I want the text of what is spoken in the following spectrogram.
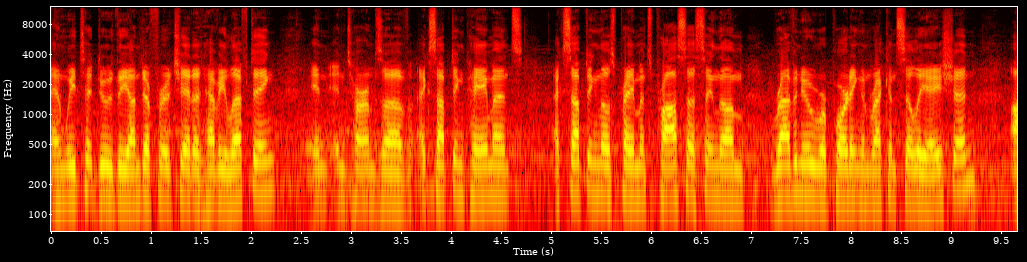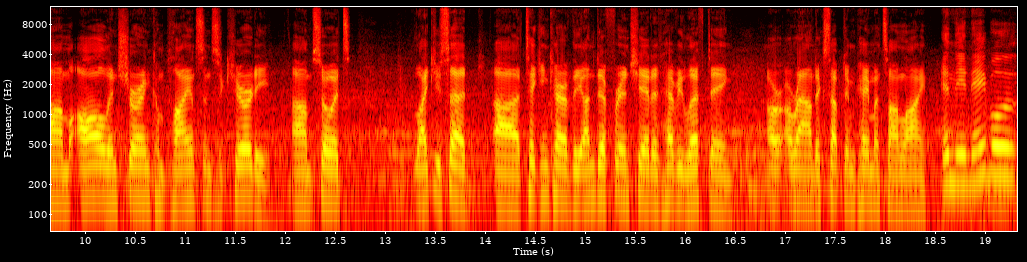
And we do the undifferentiated heavy lifting in, in terms of accepting payments, accepting those payments, processing them, revenue reporting and reconciliation, um, all ensuring compliance and security. Um, so it's like you said, uh, taking care of the undifferentiated heavy lifting around accepting payments online. And the, enable,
